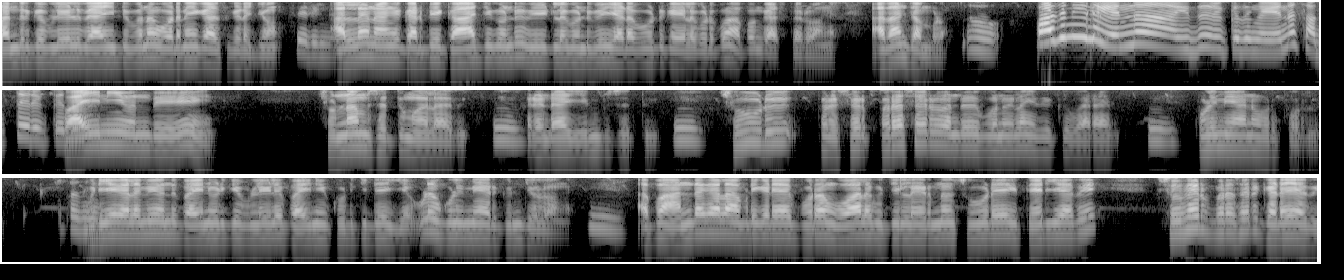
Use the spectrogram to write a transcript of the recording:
வந்திருக்க பிள்ளைகள் வாங்கிட்டு போனால் உடனே காசு கிடைக்கும். சரிங்க. அதெல்லாம் நாங்கள் கருப்பியை காய்ச்சி கொண்டு வீட்டில் கொண்டு போய் எடை போட்டு கையில் கொடுப்போம். அப்போ காசு தருவாங்க. அதான் சம்பளம். ஓ பதினில என்ன இது இருக்குதுங்க? என்ன சத்து இருக்குது? பயணி வந்து சுண்ணாம்பு சத்து முதலாது ரெண்டாவது இரும்பு சத்து. சூடு ப்ரெஷர் ப்ரெஷர் வந்தது போனதெல்லாம் இதுக்கு வராது. குளுமையான ஒரு பொருள். விடிய காலமே வந்து பயனுடிக்க பிள்ளைகளே பயணி குடிச்சிட்டு எவ்வளோ குளுமையாக இருக்குன்னு சொல்லுவாங்க. அப்போ அந்த காலம் அப்படி கிடையாது. பூரா ஓலை குச்சியில் இருந்தும் சூடே தெரியாது. சுகர் ப்ரெஷர் கிடையாது.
